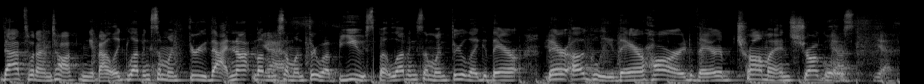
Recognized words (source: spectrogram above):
that's what i'm talking about like loving someone through that not loving Yes. someone through abuse but loving someone through like their they're ugly they're hard their trauma and struggles Yes, yes.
